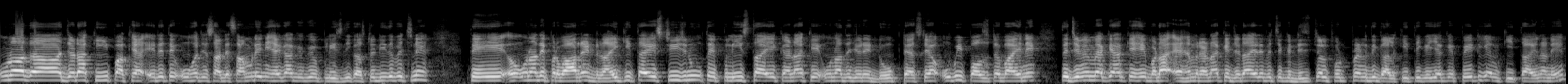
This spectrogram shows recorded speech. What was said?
ਉਹਨਾਂ ਦਾ ਜਿਹੜਾ ਕੀ ਪੱਖ ਹੈ ਇਹਦੇ ਤੇ ਉਹ ਹਜੇ ਸਾਡੇ ਸਾਹਮਣੇ ਨਹੀਂ ਹੈਗਾ, ਕਿਉਂਕਿ ਉਹ ਪੁਲਿਸ ਦੀ ਕਸਟਡੀ ਦੇ ਵਿੱਚ ਨੇ। ਤੇ ਉਹਨਾਂ ਦੇ ਪਰਿਵਾਰ ਨੇ ਡਿਨਾਈ ਕੀਤਾ ਇਸ ਚੀਜ਼ ਨੂੰ, ਤੇ ਪੁਲਿਸ ਦਾ ਇਹ ਕਹਿਣਾ ਕਿ ਉਹਨਾਂ ਦੇ ਜਿਹੜੇ ਡੋਪ ਟੈਸਟ ਆ, ਉਹ ਵੀ ਪੋਜ਼ਿਟਿਵ ਆਏ ਨੇ। ਤੇ ਜਿਵੇਂ ਮੈਂ ਕਿਹਾ ਕਿ ਇਹ ਬੜਾ ਅਹਿਮ ਰਹਿਣਾ ਕਿ ਜਿਹੜਾ ਇਹਦੇ ਵਿੱਚ ਇੱਕ ਡਿਜੀਟਲ ਫੁੱਟਪ੍ਰਿੰਟ ਦੀ ਗੱਲ ਕੀਤੀ ਗਈ ਹੈ ਕਿ Paytm ਕੀਤਾ ਇਹਨਾਂ ਨੇ।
